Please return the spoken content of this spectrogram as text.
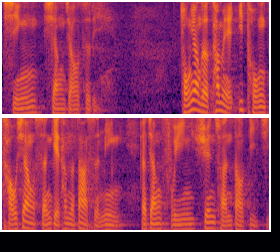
行相交之礼。同样的，他们也一同朝向神给他们的大使命，要将福音宣传到地极。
